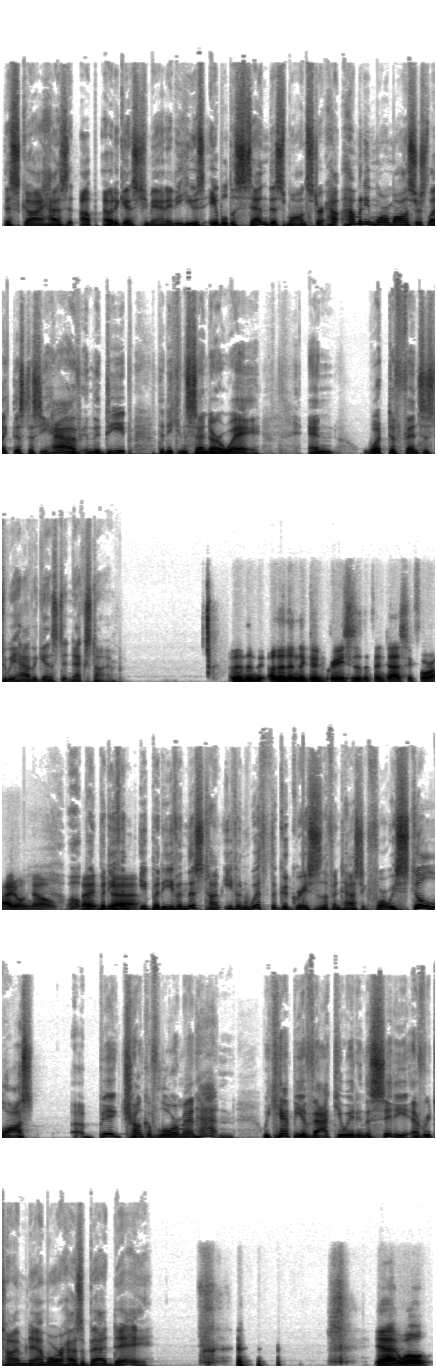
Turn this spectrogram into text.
This guy has it up out against humanity. He was able to send this monster. How, how many more monsters like this does he have in the deep that he can send our way? And what defenses do we have against it next time? Other than the, other than the good graces of the Fantastic Four, I don't know. Oh, but, but, but uh, even but even this time, even with the good graces of the Fantastic Four, we still lost a big chunk of Lower Manhattan. We can't be evacuating the city every time Namor has a bad day. yeah, well,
